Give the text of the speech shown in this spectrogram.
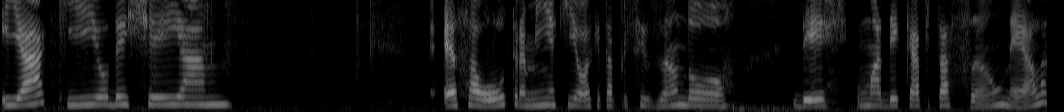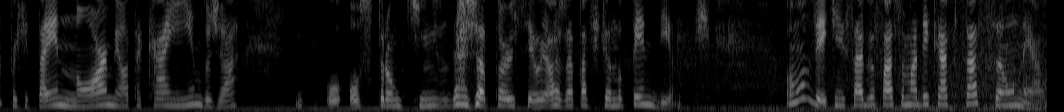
E aqui eu deixei a... Essa outra minha aqui, ó, que tá precisando de uma decapitação nela, porque tá enorme, ó, tá caindo já. Os tronquinhos, ela já torceu e ela já tá ficando pendente. Vamos ver, quem sabe eu faço uma decapitação nela.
